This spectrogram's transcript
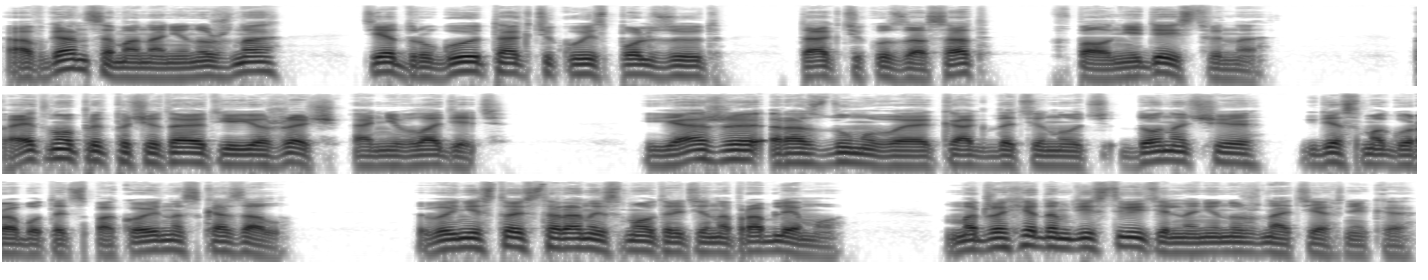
Афганцам она не нужна, те другую тактику используют, тактику засад вполне действенна. Поэтому предпочитают ее жечь, а не владеть. Я же, раздумывая, как дотянуть до ночи, где смогу работать спокойно, сказал, «Вы не с той стороны смотрите на проблему. Маджахедам действительно не нужна техника,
